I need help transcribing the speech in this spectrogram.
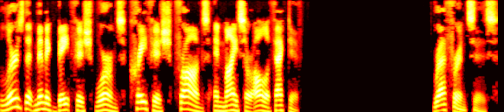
Lures that mimic baitfish, worms, crayfish, frogs, and mice are all effective. References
